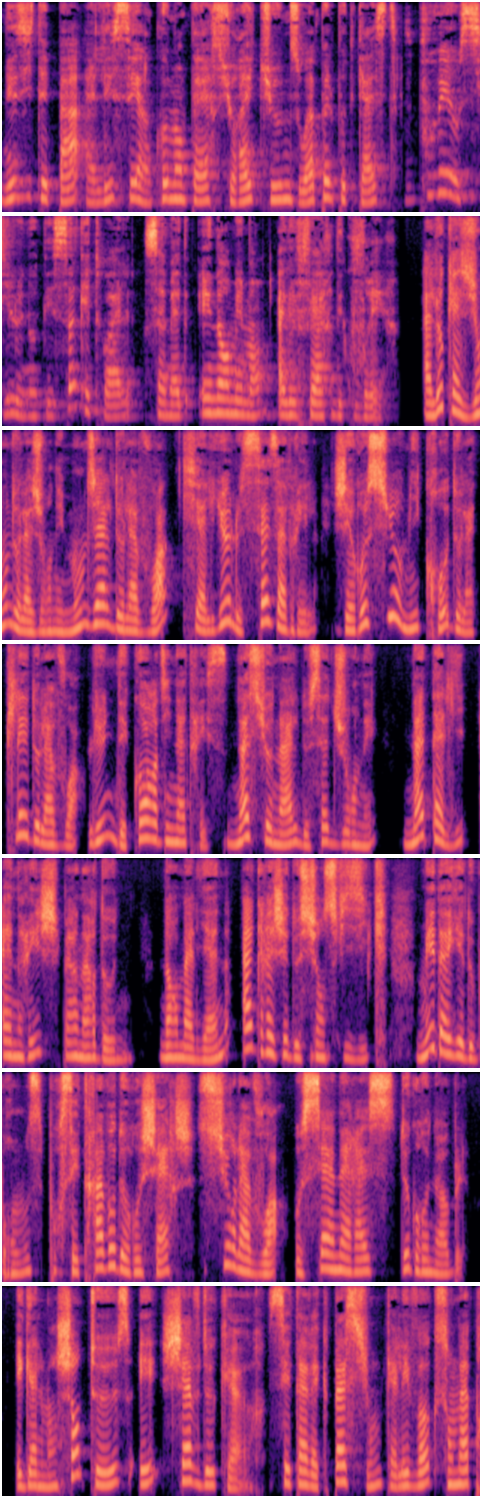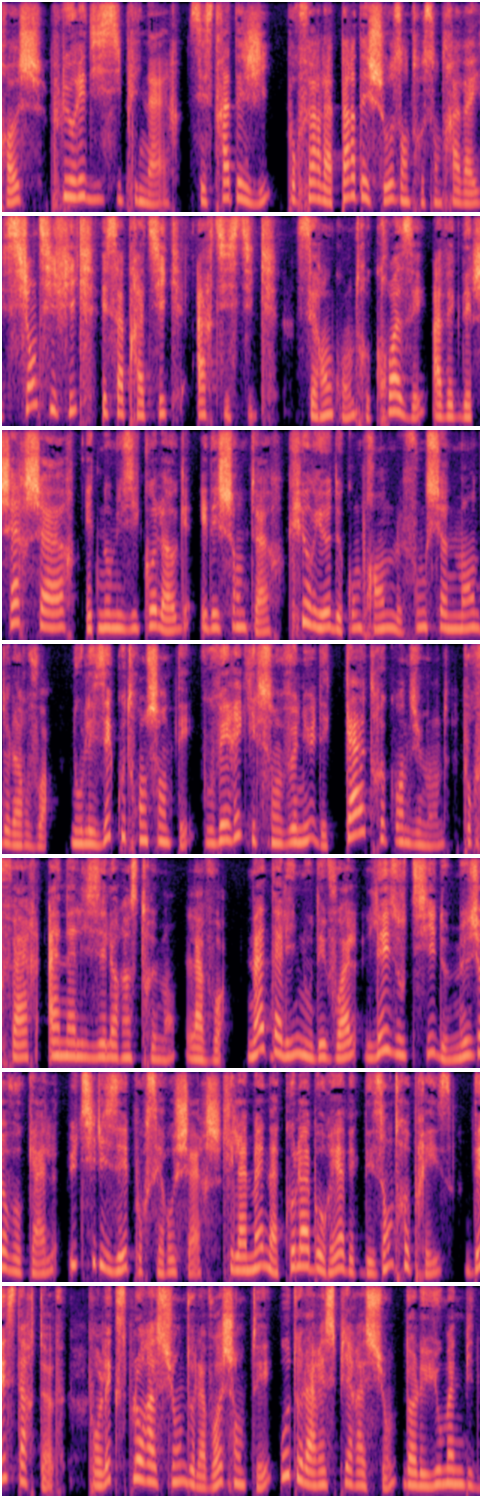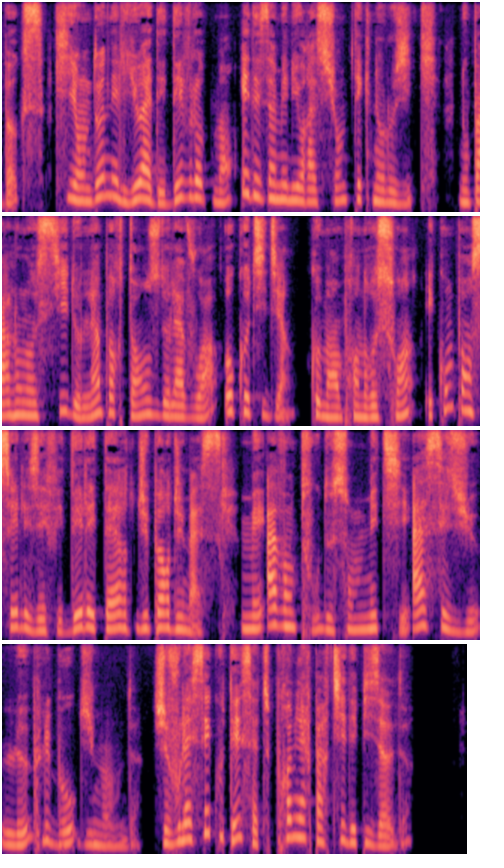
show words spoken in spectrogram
N'hésitez pas à laisser un commentaire sur iTunes ou Apple Podcast. Vous pouvez aussi le noter 5 étoiles, ça m'aide énormément à le faire découvrir. À l'occasion de la journée mondiale de la voix qui a lieu le 16 avril, j'ai reçu au micro de la clé de la voix l'une des coordinatrices nationales de cette journée, Nathalie Henrich Bernardoni, normalienne, agrégée de sciences physiques, médaillée de bronze pour ses travaux de recherche sur la voix au CNRS de Grenoble également chanteuse et chef de chœur. C'est avec passion qu'elle évoque son approche pluridisciplinaire, ses stratégies pour faire la part des choses entre son travail scientifique et sa pratique artistique. Ses rencontres croisées avec des chercheurs, ethnomusicologues et des chanteurs curieux de comprendre le fonctionnement de leur voix. Nous les écouterons chanter. Vous verrez qu'ils sont venus des quatre coins du monde pour faire analyser leur instrument, la voix. Nathalie nous dévoile les outils de mesure vocale utilisés pour ses recherches qui l'amènent à collaborer avec des entreprises, des startups pour l'exploration de la voix chantée ou de la respiration dans le Human Beatbox qui ont donné lieu à des développements et des améliorations technologiques. Nous parlons aussi de l'importance de la voix au quotidien, comment en prendre soin et compenser les effets délétères du port du masque, mais avant tout de son métier, à ses yeux, le plus beau du monde. Je vous laisse écouter cette première partie d'épisode.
